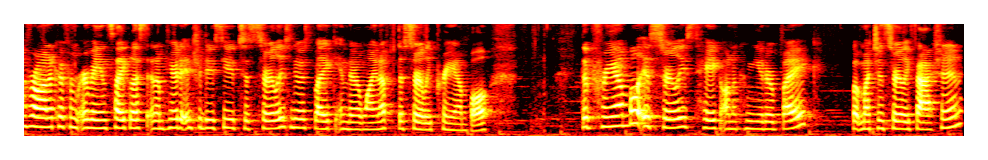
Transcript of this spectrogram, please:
I'm Veronica from Urbane Cyclist, and I'm here to introduce you to Surly's newest bike in their lineup, the Surly Preamble. The Preamble is Surly's take on a commuter bike, but much in Surly fashion.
